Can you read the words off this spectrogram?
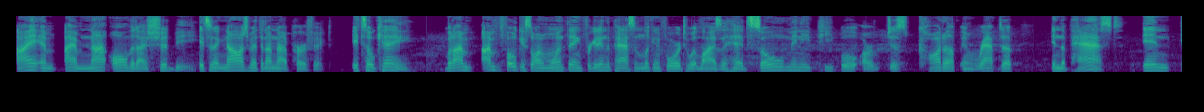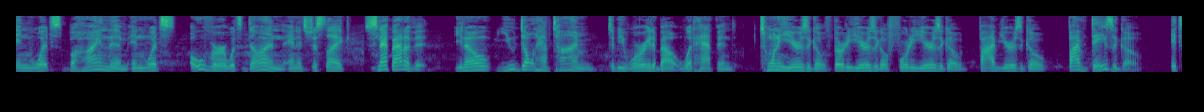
I am I am not all that I should be. It's an acknowledgement that I'm not perfect. It's okay. But I'm I'm focused on one thing, forgetting the past and looking forward to what lies ahead. So many people are just caught up and wrapped up in the past in in what's behind them in what's over what's done and it's just like snap out of it you know you don't have time to be worried about what happened 20 years ago 30 years ago 40 years ago 5 years ago five days ago. It's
